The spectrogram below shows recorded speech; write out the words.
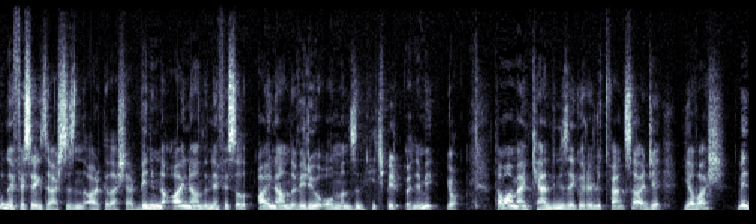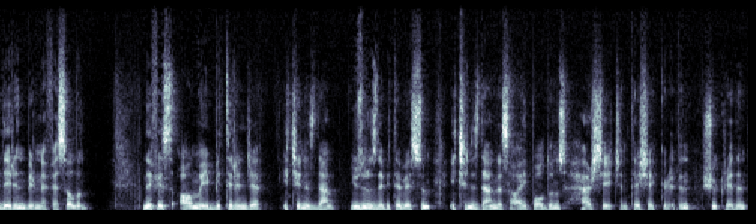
Bu nefes egzersizinde arkadaşlar benimle aynı anda nefes alıp aynı anda veriyor olmanızın hiçbir önemi yok. Tamamen kendinize göre lütfen sadece yavaş ve derin bir nefes alın. Nefes almayı bitirince İçinizden, yüzünüzde bir tebessüm, içinizden de sahip olduğunuz her şey için teşekkür edin, şükredin.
